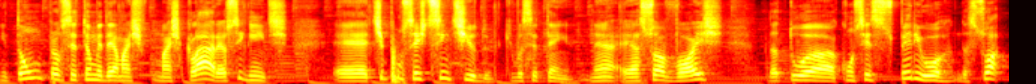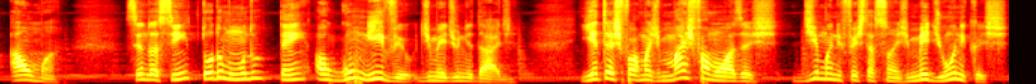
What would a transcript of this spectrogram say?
Então, para você ter uma ideia mais, mais clara, é o seguinte: é tipo um sexto sentido que você tem, né? É a sua voz da tua consciência superior, da sua alma. Sendo assim, todo mundo tem algum nível de mediunidade. E entre as formas mais famosas de manifestações mediúnicas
